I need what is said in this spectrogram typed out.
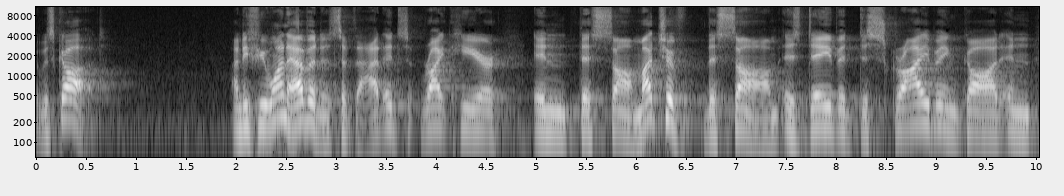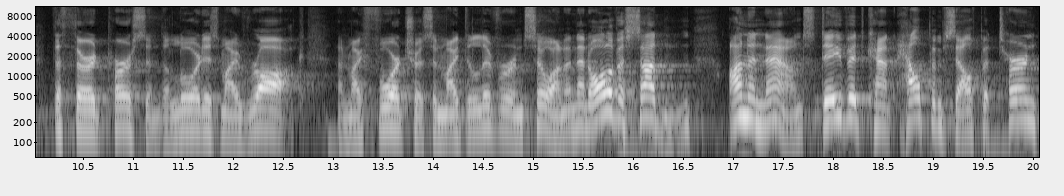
it was God. And if you want evidence of that, it's right here in this psalm. Much of this psalm is David describing God in the third person. The Lord is my rock and my fortress and my deliverer, and so on. And then all of a sudden, unannounced, David can't help himself but turn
